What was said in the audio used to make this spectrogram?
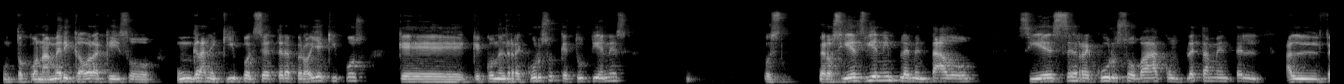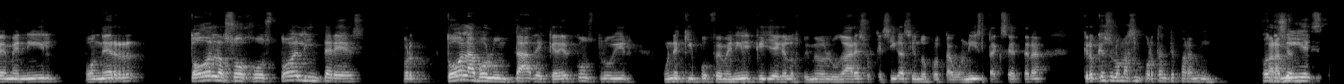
junto con América ahora que hizo un gran equipo, etcétera, pero hay equipos que, que con el recurso que tú tienes, pues, pero si es bien implementado, si ese recurso va completamente al femenil, poner todos los ojos, todo el interés, toda la voluntad de querer construir un equipo femenil que llegue a los primeros lugares o que siga siendo protagonista, etcétera. Creo que eso es lo más importante para mí. Para mí es,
